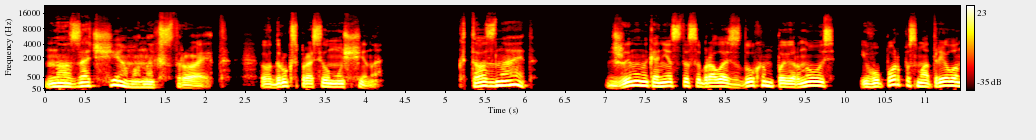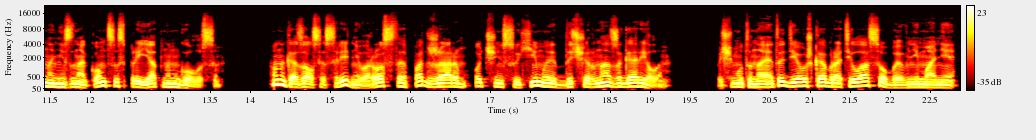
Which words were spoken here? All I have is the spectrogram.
«Но зачем он их строит?» — вдруг спросил мужчина. «Кто знает?» Джина наконец-то собралась с духом, повернулась и в упор посмотрела на незнакомца с приятным голосом. Он оказался среднего роста, поджарым, очень сухим и до черна загорелым. Почему-то на это девушка обратила особое внимание.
